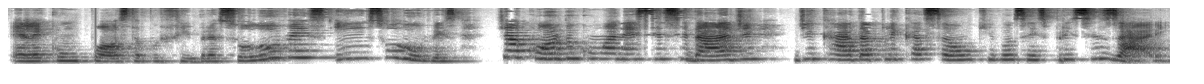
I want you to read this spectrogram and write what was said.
ela é composta por fibras solúveis e insolúveis, de acordo com a necessidade de cada aplicação que vocês precisarem.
